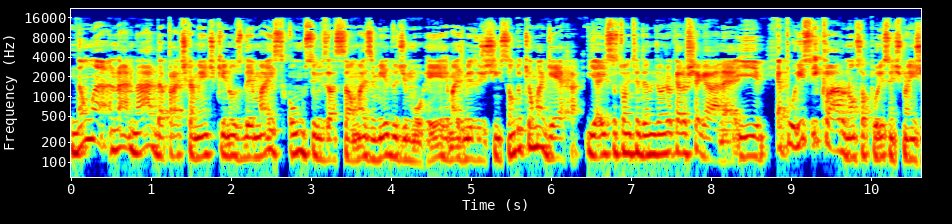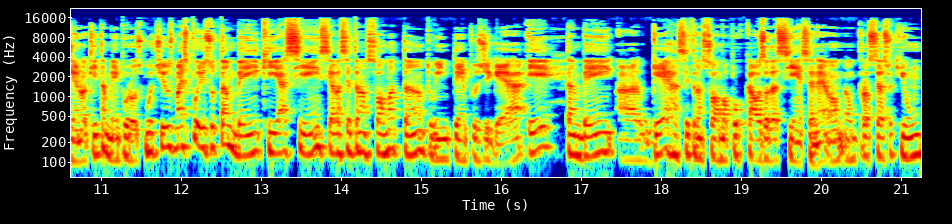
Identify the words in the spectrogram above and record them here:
não há, nada praticamente que nos dê mais, como civilização, mais medo de morrer, mais medo de extinção do que uma guerra. E aí vocês estão entendendo de onde eu quero chegar, né? E é por isso, e claro, não só por isso, a gente não é ingênuo aqui, também por outros motivos, mas por isso também que a ciência ela se transforma tanto em tempos de guerra e também a guerra se transforma por causa da ciência, né? É um, é processo que um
